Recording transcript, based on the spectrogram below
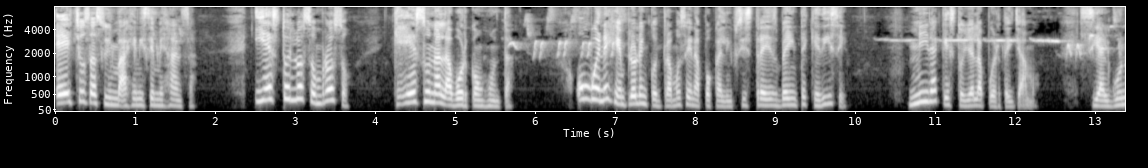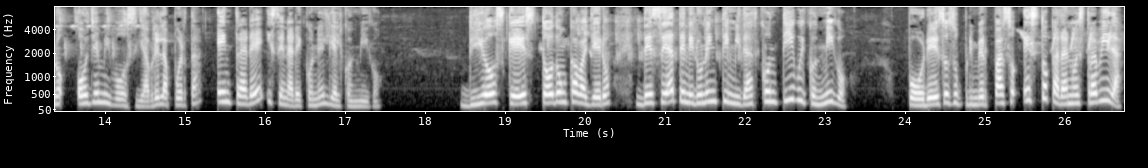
hechos a su imagen y semejanza. Y esto es lo asombroso, que es una labor conjunta. Un buen ejemplo lo encontramos en Apocalipsis 3:20 que dice, Mira que estoy a la puerta y llamo. Si alguno oye mi voz y abre la puerta, entraré y cenaré con él y él conmigo. Dios, que es todo un caballero, desea tener una intimidad contigo y conmigo, por eso su primer paso es tocar a nuestra vida.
